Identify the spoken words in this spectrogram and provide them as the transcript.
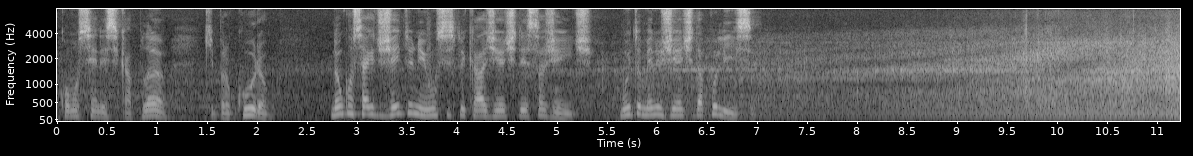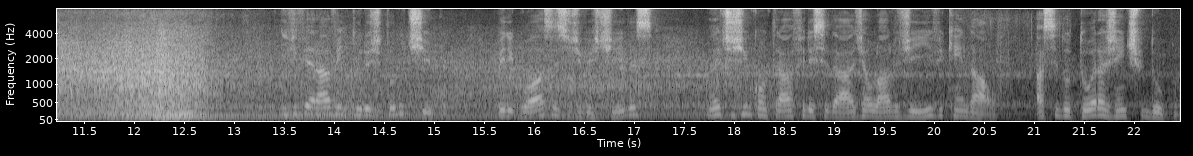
como sendo esse Kaplan que procuram, não consegue de jeito nenhum se explicar diante desse agente, muito menos diante da polícia viverá aventuras de todo tipo, perigosas e divertidas, antes de encontrar a felicidade ao lado de Eve Kendall, a sedutora agente dupla.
